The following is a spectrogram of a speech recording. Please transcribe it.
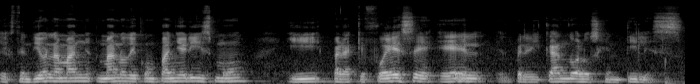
extendieron la mano de compañerismo y para que fuese él predicando a los gentiles.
